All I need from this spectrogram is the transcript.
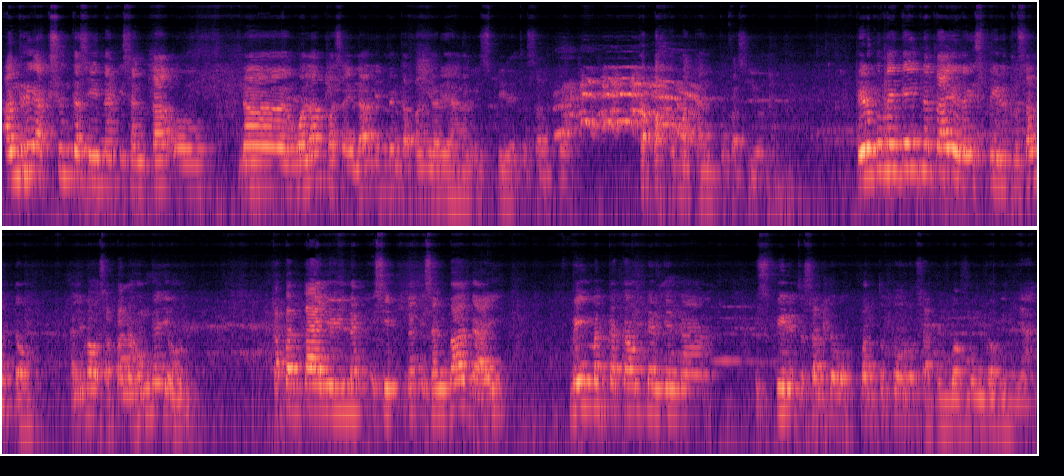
ang reaksyon kasi ng isang tao na wala pa sa ilalim ng kapangyarihan ng Espiritu Santo, kapahamakan po kasi yun. Pero kung may guide na tayo ng Espiritu Santo, halimbawa sa panahon ngayon, kapag tayo'y nag-isip ng isang bagay, may magka-counter din na Espiritu Santo magtuturo sa atin, huwag mong gawin yan.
